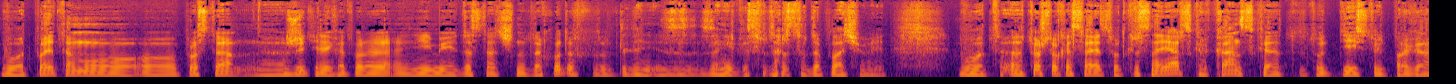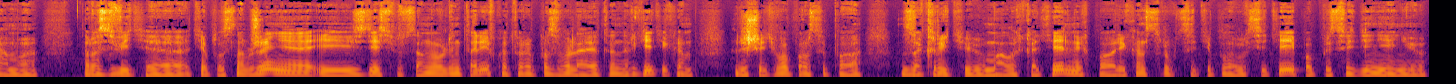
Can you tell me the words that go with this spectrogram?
Вот, поэтому просто э, жители, которые не имеют достаточно доходов, для, за них государство доплачивает. Вот. То, что касается вот Красноярска, Канска, тут действует программа развития теплоснабжения, и здесь установлен тариф, который позволяет энергетикам решить вопросы по закрытию малых котельных, по реконструкции тепловых сетей, по присоединению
